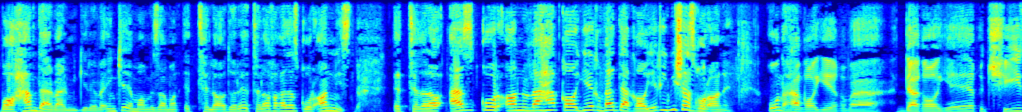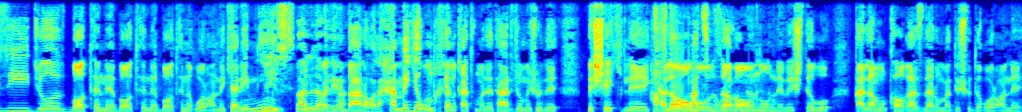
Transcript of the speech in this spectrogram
با هم در بر می‌گیره و اینکه امام زمان اطلاع داره اطلاع فقط از قرآن نیست. بله. اطلاع از قرآن و حقایق و دقایقی بیش از قرآنه. اون حقایق و دقایق چیزی جز باطن باطن باطن قرآن کریم نیست, نیست. بله ولی به حال همه اون خلقت اومده ترجمه شده به شکل کلام و زبان و نوشته و قلم و کاغذ در اومده شده قرآن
